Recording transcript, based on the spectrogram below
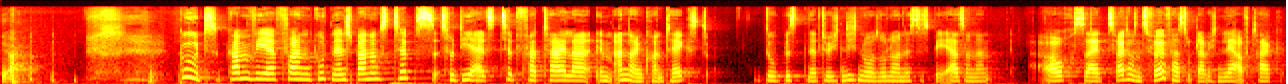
Ja. Gut, kommen wir von guten Entspannungstipps zu dir als Tippverteiler im anderen Kontext. Du bist natürlich nicht nur Soloist des BR, sondern auch seit 2012 hast du, glaube ich, einen Lehrauftrag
